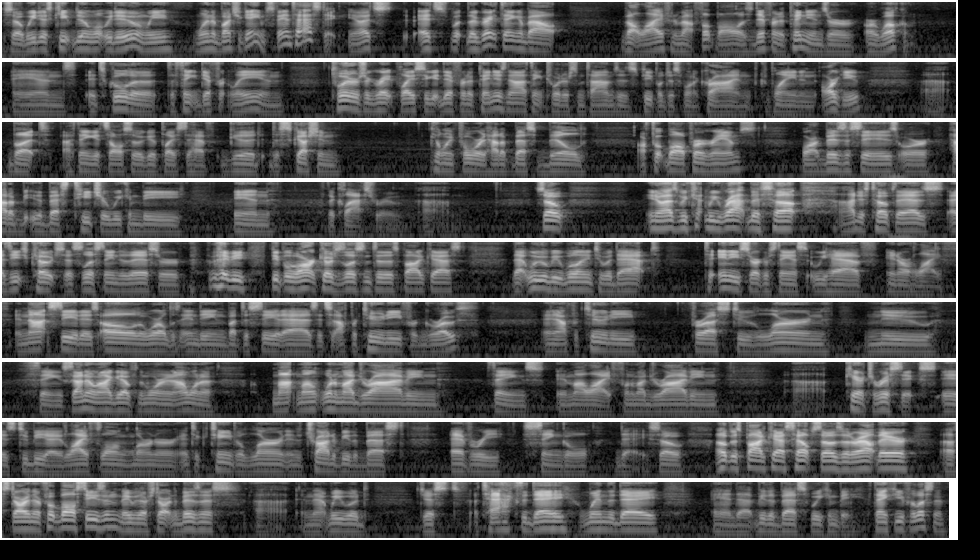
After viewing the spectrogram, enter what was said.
so we just keep doing what we do and we win a bunch of games. Fantastic. You know, it's it's the great thing about about life and about football is different opinions are, are welcome. And it's cool to, to think differently and Twitter's a great place to get different opinions. Now I think Twitter sometimes is people just want to cry and complain and argue. Uh, but I think it's also a good place to have good discussion going forward how to best build our football programs or our businesses or how to be the best teacher we can be in the classroom. Um, so, you know, as we we wrap this up, I just hope that as as each coach that's listening to this, or maybe people who aren't coaches listen to this podcast, that we will be willing to adapt to any circumstance that we have in our life, and not see it as oh the world is ending, but to see it as it's an opportunity for growth, and an opportunity for us to learn new things. I know when I get up in the morning, I want to. My, my, one of my driving things in my life, one of my driving uh, characteristics is to be a lifelong learner and to continue to learn and to try to be the best every single day. So I hope this podcast helps those that are out there uh, starting their football season. Maybe they're starting a business, uh, and that we would just attack the day, win the day, and uh, be the best we can be. Thank you for listening.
